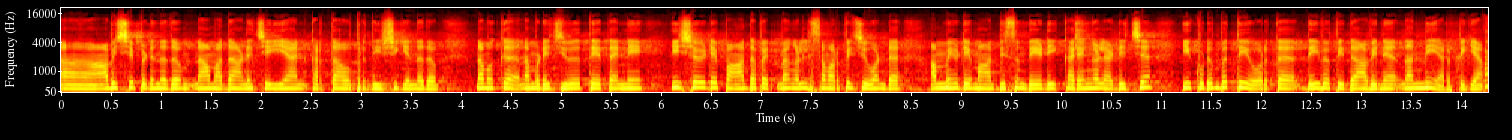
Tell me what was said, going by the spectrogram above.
ആവശ്യപ്പെടുന്നതും നാം അതാണ് ചെയ്യാൻ കർത്താവ് പ്രതീക്ഷിക്കുന്നതും. നമുക്ക് നമ്മുടെ ജീവിതത്തെ തന്നെ ഈശോയുടെ പാദപത്മങ്ങളിൽ സമർപ്പിച്ചുകൊണ്ട് അമ്മയുടെ മാധ്യസം തേടി കരങ്ങളടിച്ച് ഈ കുടുംബത്തെ ഓർത്ത് ദൈവപിതാവിന് നന്ദി അർപ്പിക്കാം.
